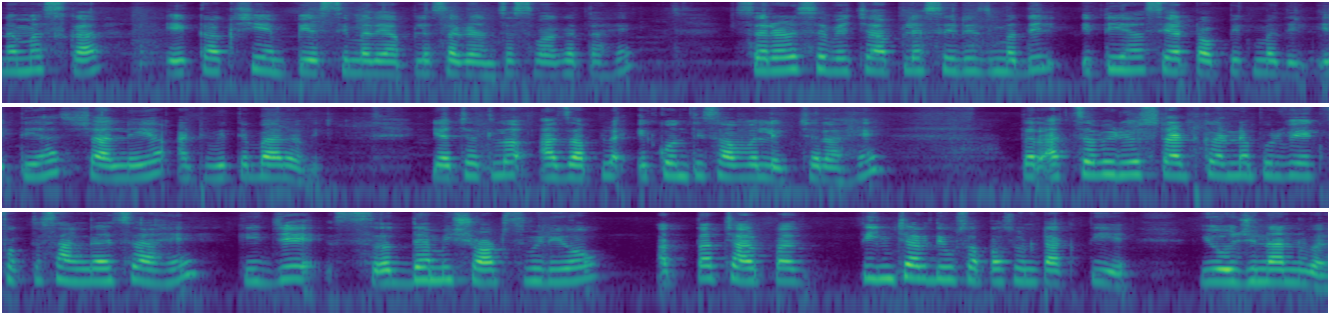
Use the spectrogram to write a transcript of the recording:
नमस्कार एकाक्षी एम पी एस सीमध्ये आपल्या सगळ्यांचं स्वागत आहे. सरळ सेवेच्या आपल्या सिरीजमधील इतिहास या टॉपिकमधील इतिहास शालेय आठवी ते बारावी याच्यातलं आज आपलं एकोणतीसावं लेक्चर आहे. तर आजचा व्हिडिओ स्टार्ट करण्यापूर्वी एक फक्त सांगायचं आहे की जे सध्या मी शॉर्ट्स व्हिडिओ आत्ता चार पाच तीन चार दिवसापासून टाकते योजनांवर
